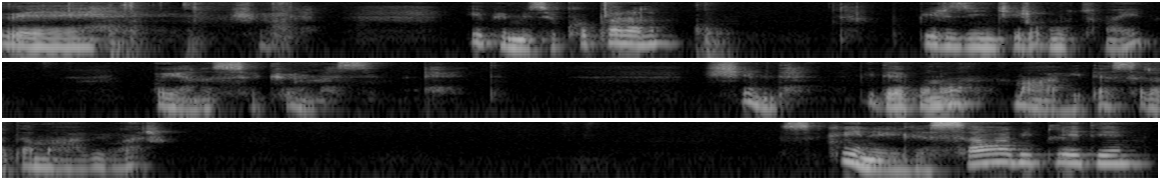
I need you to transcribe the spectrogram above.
Ve şöyle ipimizi koparalım. Bir zinciri unutmayın. O yanı sökülmesin. Evet. Şimdi bir de bunu mavide sırada mavi var. Sık iğne ile sabitledim.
